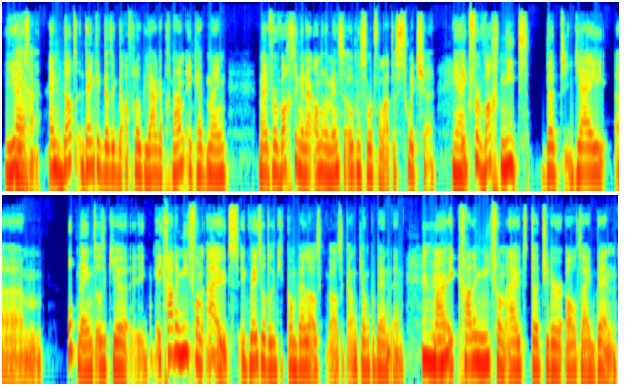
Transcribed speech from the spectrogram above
Ja. liggen. En dat denk ik dat ik de afgelopen jaren heb gedaan. Ik heb mijn, mijn verwachtingen naar andere mensen ook een soort van laten switchen. Ja. Ik verwacht niet dat jij ehm, opneemt als ik je. Ik, ik ga er niet van uit. Ik weet wel dat ik je kan bellen als ik, als ik aan het janken ben. En, Mhm. Maar ik ga er niet van uit dat je er altijd bent.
